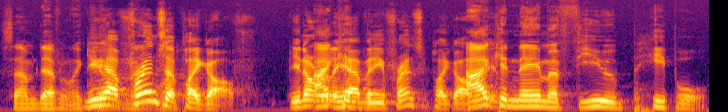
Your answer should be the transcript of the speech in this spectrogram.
so I'm definitely. You have friends one. that play golf? You don't really can- have any friends that play golf. I either. can name a few people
